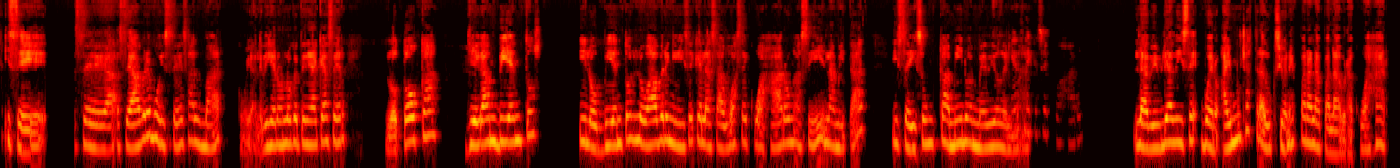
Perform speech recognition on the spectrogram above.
y se, se, se abre Moisés al mar, como ya le dijeron lo que tenía que hacer, lo toca, llegan vientos y los vientos lo abren y dice que las aguas se cuajaron así en la mitad y se hizo un camino en medio del mar. La Biblia dice, bueno, hay muchas traducciones para la palabra cuajar.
